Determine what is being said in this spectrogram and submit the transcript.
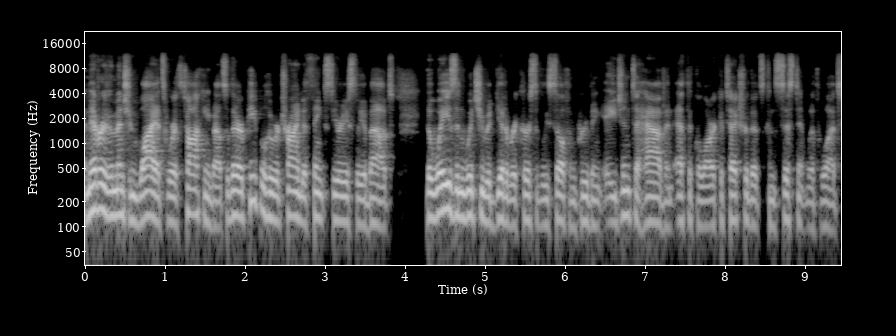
I never even mentioned why it's worth talking about. So there are people who are trying to think seriously about the ways in which you would get a recursively self-improving agent to have an ethical architecture that's consistent with what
